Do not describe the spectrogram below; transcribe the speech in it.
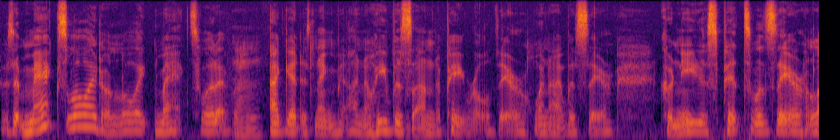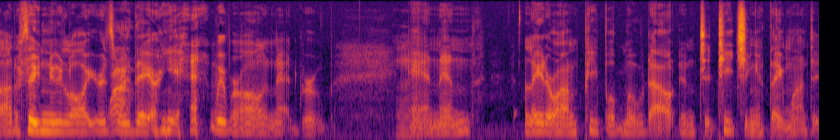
Was it Max Lloyd or Lloyd Max? Whatever. Mhm. I get his name. I know he was on the payroll there when I was there. Cornelius Pitts was there. A lot of the new lawyers Wow. were there. Yeah, we were all in that group. Mm-hmm. And then later on, people moved out into teaching if they wanted to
